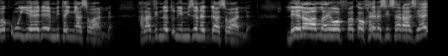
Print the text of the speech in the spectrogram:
በቁሙ እየሄደ የሚተኛ ሰው አለ። ሀላፊነቱን የሚዘነጋ ሰው አለ። ሌላው አላህ የወፈቀው ኸይር ሲሰራ ሲያይ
